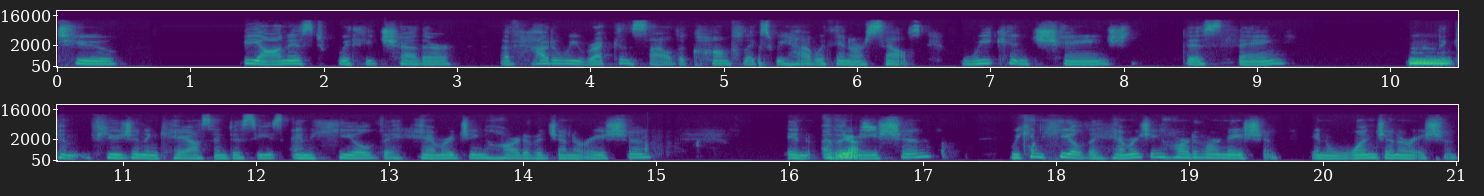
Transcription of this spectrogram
to be honest with each other of how do we reconcile the conflicts we have within ourselves. We can change this thing, mm. the confusion and chaos and disease, and heal the hemorrhaging heart of a generation, in of a yes. nation. We can heal the hemorrhaging heart of our nation in one generation.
